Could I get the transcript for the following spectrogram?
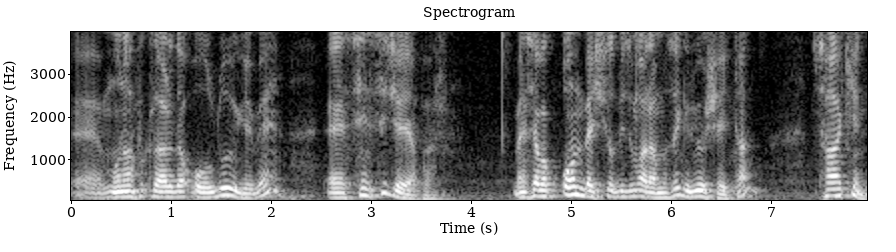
e, münafıklarda olduğu gibi e, sinsice yapar. Mesela bak 15 yıl bizim aramıza giriyor şeytan. Sakin.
